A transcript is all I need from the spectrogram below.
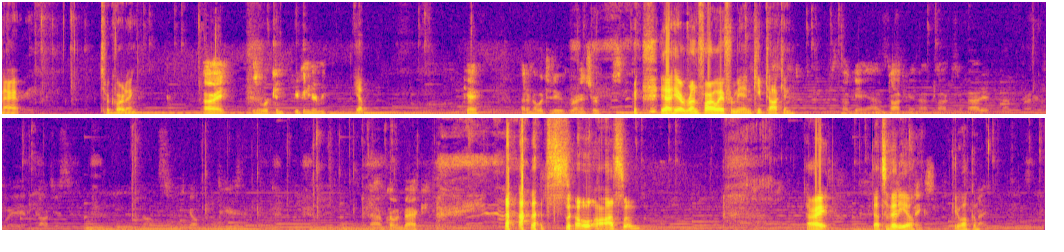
All right. It's recording. All right. Is it working? You can hear me? Yep. Okay. I don't know what to do. Run in circles. yeah, here, run far away from me and keep talking. Okay, I'm talking. I'm talking about it. I'm running away. and talking. Over here. And now I'm coming back. That's so awesome. All right. That's a video. Thanks. You're welcome. Bye.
